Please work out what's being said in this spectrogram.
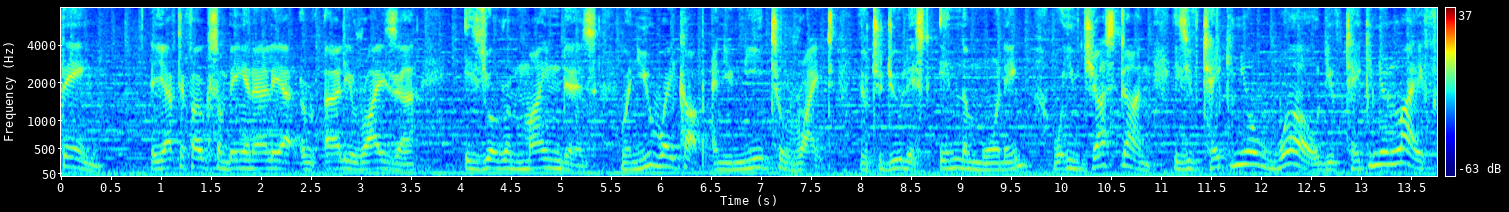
thing that you have to focus on being an earlier early riser is your reminders. When you wake up and you need to write your to-do list in the morning, what you've just done is you've taken your world, you've taken your life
